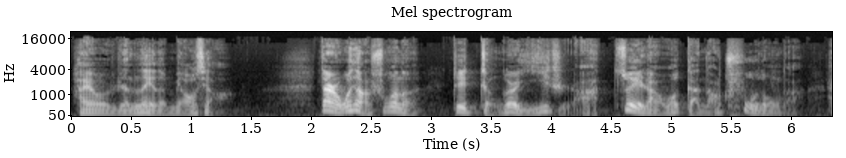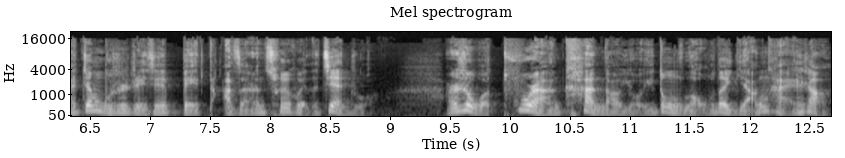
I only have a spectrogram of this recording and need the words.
还有人类的渺小。但是我想说呢。这整个遗址啊，最让我感到触动的，还真不是这些被大自然摧毁的建筑，而是我突然看到有一栋楼的阳台上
